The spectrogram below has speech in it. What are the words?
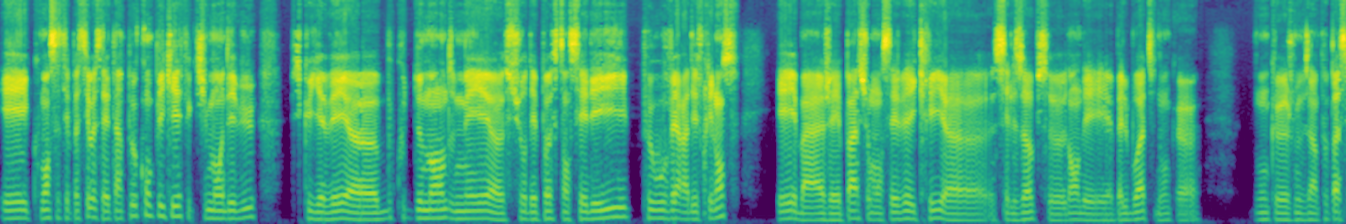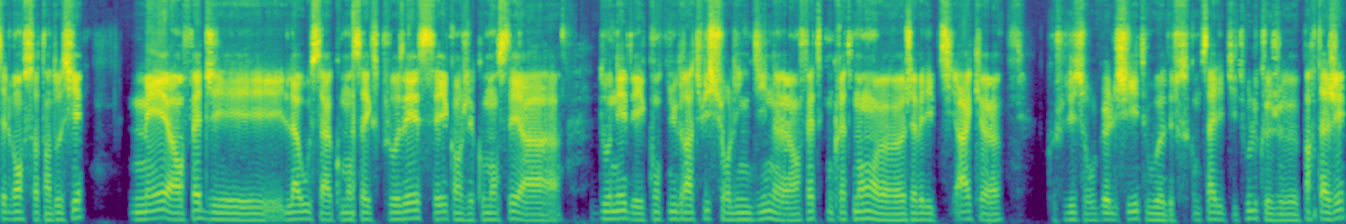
Et comment ça s'est passé? Ça a été un peu compliqué effectivement au début, puisqu'il y avait euh, beaucoup de demandes, mais euh, sur des postes en CDI, peu ouverts à des freelances et bah j'avais pas sur mon CV écrit euh, sales ops euh, dans des belles boîtes. Donc euh, donc euh, je me faisais un peu passer devant sur certains dossiers. Mais en fait j'ai là où ça a commencé à exploser c'est quand j'ai commencé à donner des contenus gratuits sur LinkedIn. En fait concrètement j'avais des petits hacks que je faisais sur Google Sheet ou des choses comme ça des petits tools que je partageais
